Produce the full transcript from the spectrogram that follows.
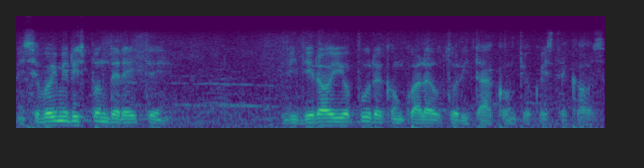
E se voi mi risponderete, vi dirò io pure con quale autorità compio queste cose.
